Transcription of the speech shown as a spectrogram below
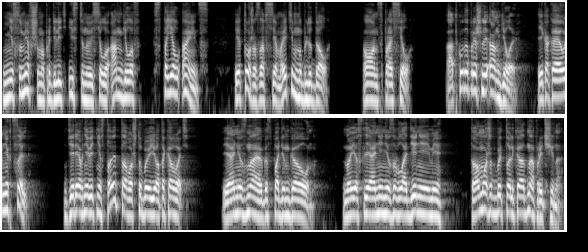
не сумевшим определить истинную силу ангелов, стоял Айнс, и тоже за всем этим наблюдал. Он спросил, «Откуда пришли ангелы? И какая у них цель? Деревня ведь не стоит того, чтобы ее атаковать?» «Я не знаю, господин Гаун, но если они не за владениями, то может быть только одна причина».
